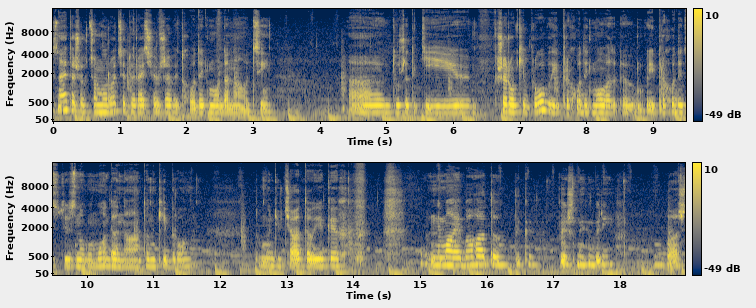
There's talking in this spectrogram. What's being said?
Знаєте, що в цьому році, до речі, вже відходить мода на оці е, дуже такі широкі брови, і приходить мова, е, і приходить знову мода на тонкі брови. Тому дівчата, у яких немає багато таких пишних брів, ваш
